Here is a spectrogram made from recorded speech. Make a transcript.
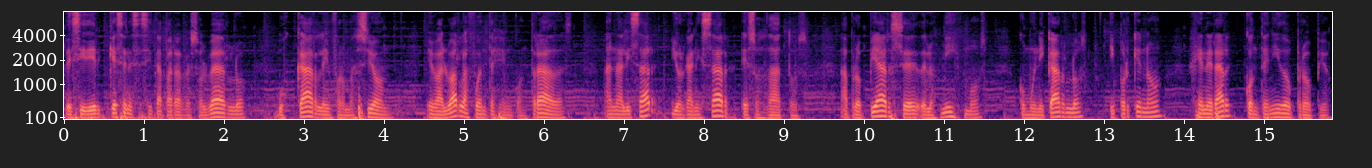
decidir qué se necesita para resolverlo, buscar la información, evaluar las fuentes encontradas, analizar y organizar esos datos, apropiarse de los mismos, comunicarlos y, por qué no, generar contenido propio.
